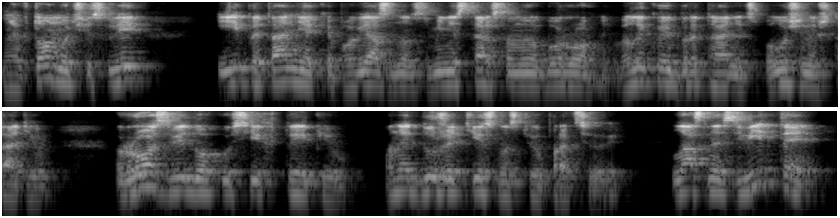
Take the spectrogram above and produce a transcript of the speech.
В тому числі і питання, яке пов'язано з Міністерством оборони Великої Британії, Сполучених Штатів, розвідок усіх типів, вони дуже тісно співпрацюють. Власне, звідти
